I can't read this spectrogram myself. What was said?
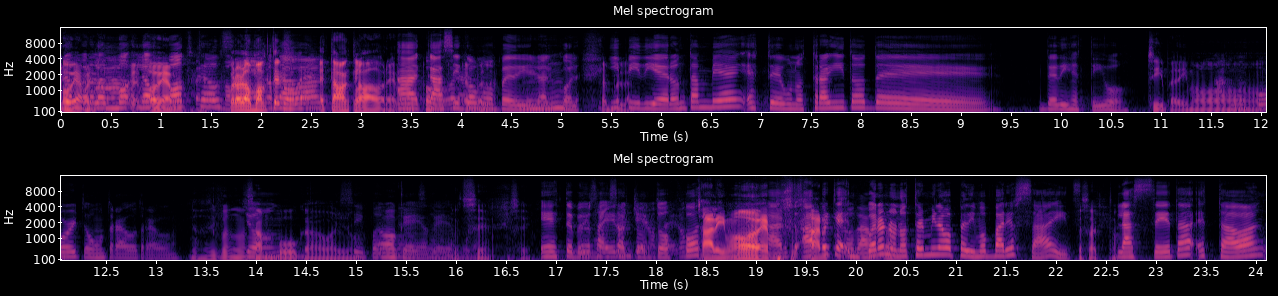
Bueno, obviamente. pero los, mo- los Obviamente. mocktails pero los no mocktails estaban- estaban clavadores. Ah, casi Es como verdad. pedir alcohol. Es Y verdad. pidieron también este unos traguitos de, de digestivo. Sí, pedimos, Ah, ¿Un port o un trago, trago? no sé si fue una zambuca o algo. Sí, puede Ok, ok. Sí, sí. Este, Pero pedimos salieron exacto, llenos, dos salieron-. Salimos harto. Ah, porque, bueno, no nos terminamos, pedimos varios sides. Exacto. Las setas estaban,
